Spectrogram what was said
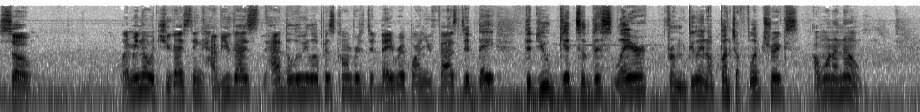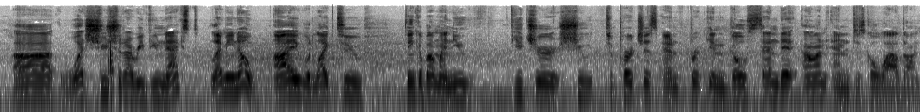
So let me know what you guys think. Have you guys had the Louie Lopez Converse? Did they rip on you fast? Did they did you get to this layer from doing a bunch of flip tricks? I want to know. Uh, what shoe should I review next? Let me know. I would like to think about my new future shoe to purchase and freaking go send it on and just go wild on.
